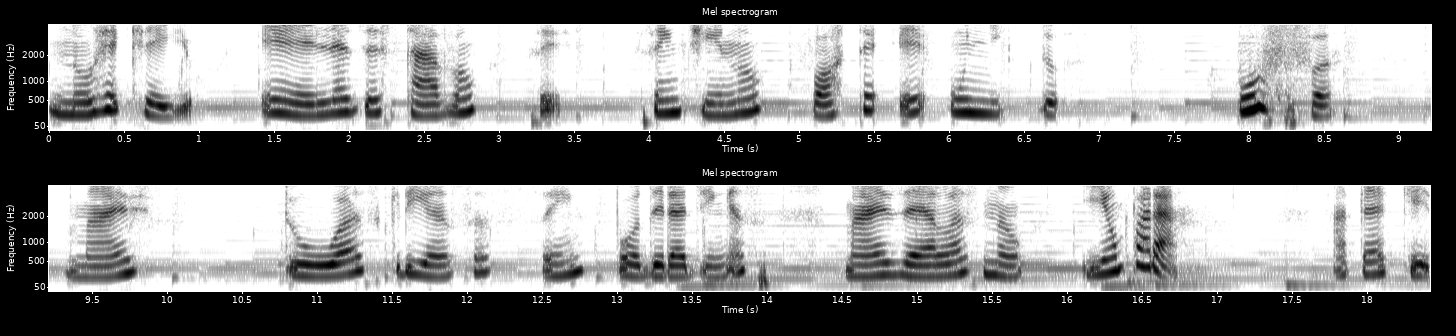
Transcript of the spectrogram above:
no recreio e eles estavam se sentindo forte e unidos. Ufa! Mais duas crianças empoderadinhas, mas elas não iam parar. Até que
